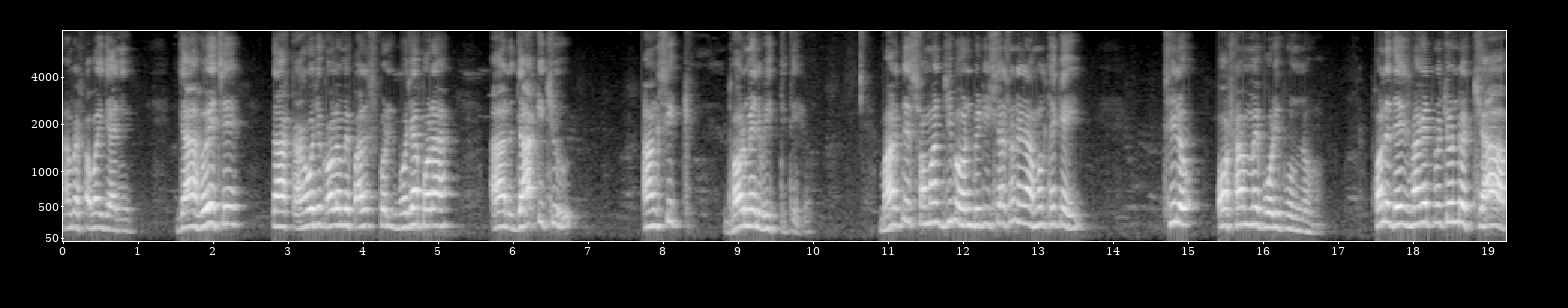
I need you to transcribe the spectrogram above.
আমরা সবাই জানি। যা হয়েছে তা কাগজে কলমে পারস্পরিক বোঝাপড়া আর যা কিছু আংশিক ধর্মের ভিত্তিতে। ভারতের সমাজ জীবন ব্রিটিশ শাসনের আমল থেকেই ছিল অসাম্যে পরিপূর্ণ। ফলে দেশভাগের প্রচণ্ড চাপ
